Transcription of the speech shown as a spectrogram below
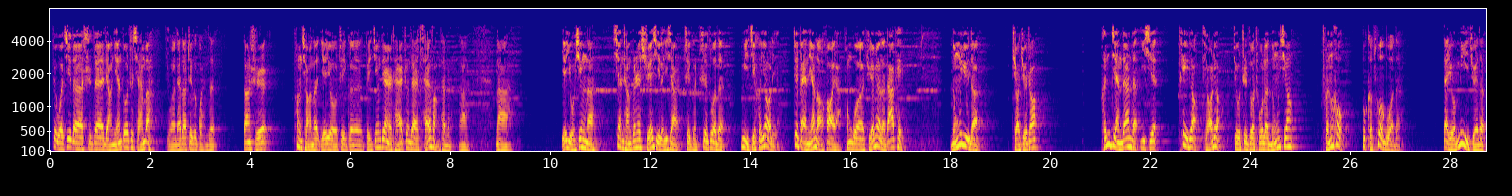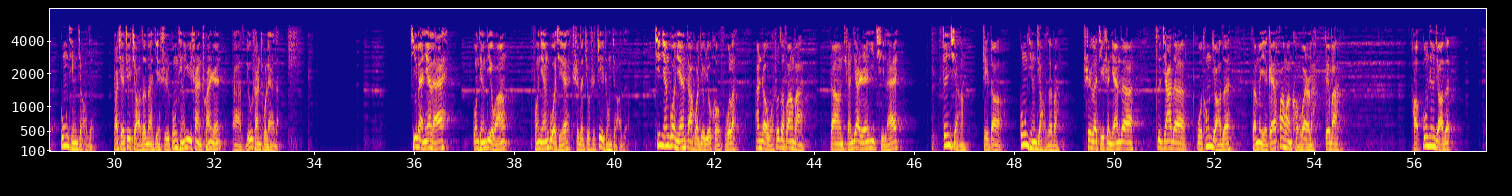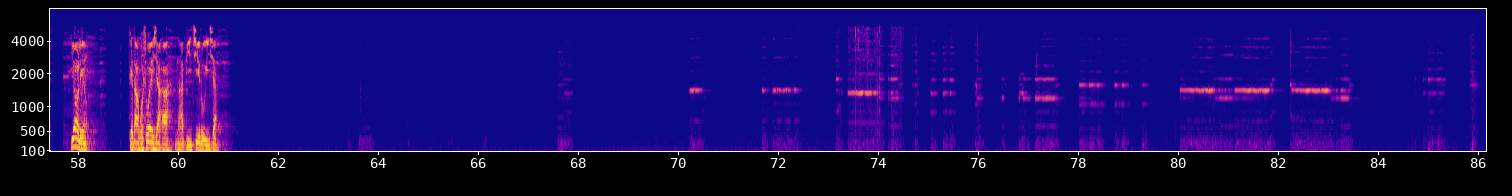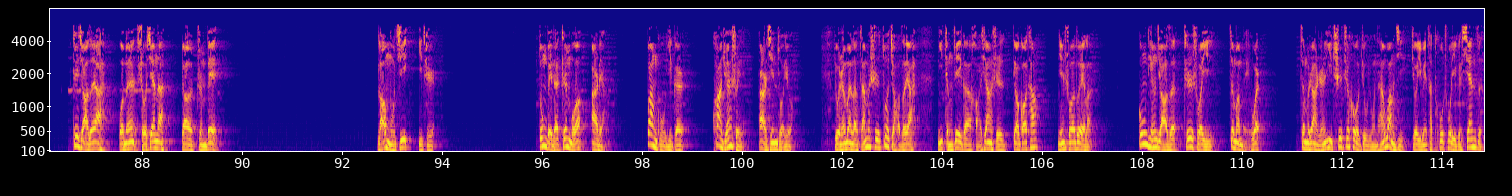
这我记得是在两年多之前吧，我来到这个馆子，当时碰巧呢也有这个北京电视台正在采访他们啊，那也有幸呢现场跟人学习了一下这个制作的秘籍和要领。这百年老号呀，通过绝妙的搭配、浓郁的小绝招，很简单的一些配料调料，就制作出了浓香、醇厚、不可错过的、带有秘诀的宫廷饺子。而且这饺子呢，也是宫廷御膳传人啊流传出来的。几百年来，宫廷帝王逢年过节吃的就是这种饺子。今年过年，大伙就有口福了。按照我说的方法，让全家人一起来分享这道宫廷饺子吧。吃了几十年的自家的普通饺子，咱们也该换换口味了，对吧？好，宫廷饺子要领。给大伙说一下啊，拿笔记录一下。饺子呀，我们首先呢。要准备老母鸡一只，东北的榛蘑二两，棒骨一根，矿泉水二斤左右。有人问了，咱们是做饺子呀，你整这个好像是吊高汤。您说对了，宫廷饺子之所以这么美味，这么让人一吃之后就永难忘记，就因为它突出一个“鲜”字。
